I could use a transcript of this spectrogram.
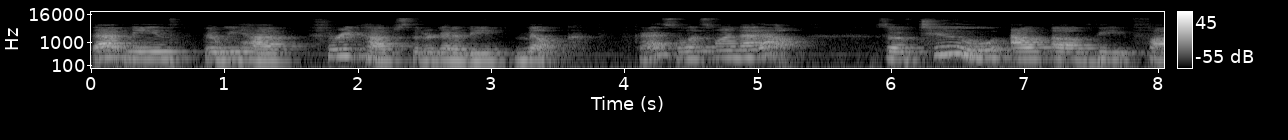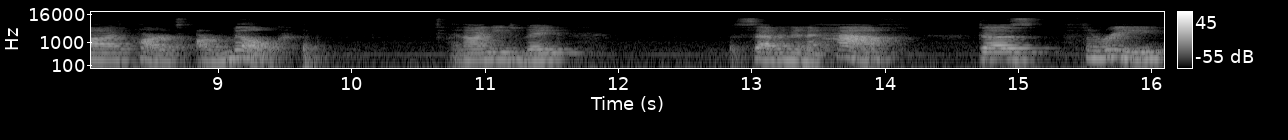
that means that we have three cups that are going to be milk. Okay, so let's find that out. So if two out of the five parts are milk, and I need to make seven and a half, does three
